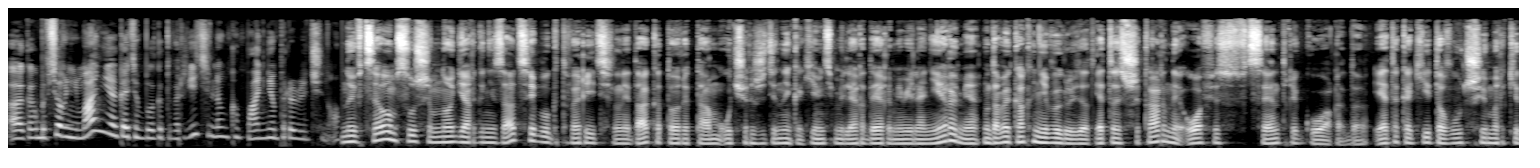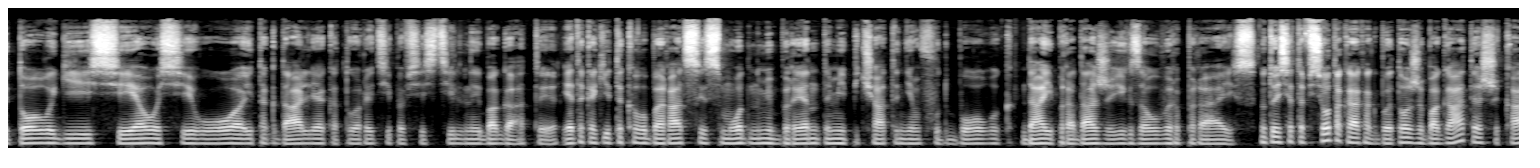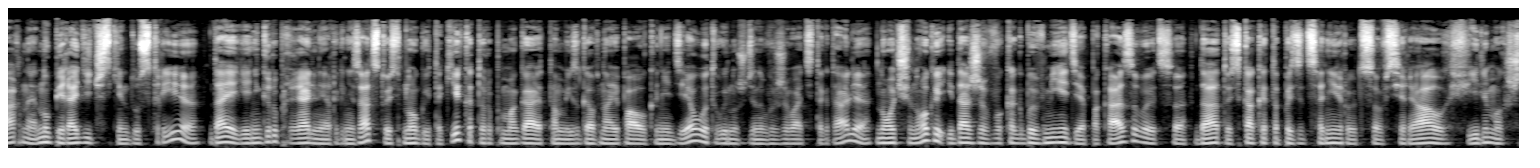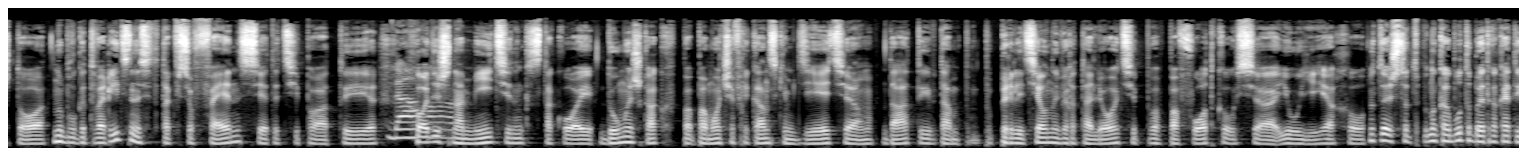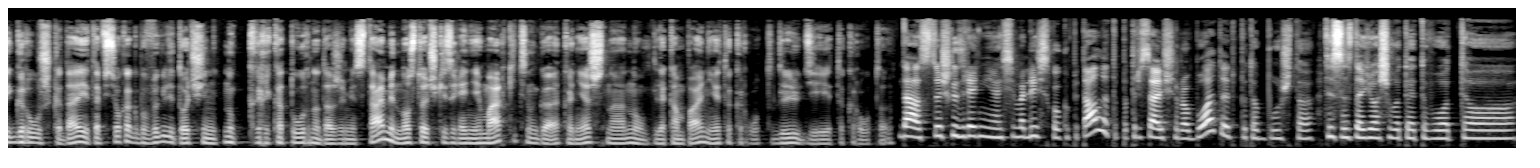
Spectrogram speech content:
э, как бы все внимание к этим благотворительным компаниям привлечено. Ну и в целом, слушай, многие организации благотворительные, да, которые там учреждены какими-нибудь миллиардерами, миллионерами, ну давай, как они выглядят? Это шикарный офис в центре города, это какие-то лучшие маркетологи, SEO, SEO и так далее, которые типа все стильные, богатые. Это какие-то коллаборации с модными брендами, печатанием футболок, да, и продажи их за оверпрайс. Ну, то есть это все такая как бы тоже богатая, шикарная, ну, периодически индустрия. Да, я, я не говорю про реальные организации, то есть много и таких, которые помогают там из говна и палок они делают, вынуждены выживать и так далее. Но очень много и даже в, как бы в медиа показывается, да, то есть как это позиционируется в сериалах, фильмах, что, ну, благотворительность это так все fancy, это типа ты да. ходишь на meeting с такой, думаешь, как помочь африканским детям, да, ты там прилетел на вертолете, пофоткался и уехал. Ну, то есть, это, ну, как будто бы это какая-то игрушка, да, и это все как бы выглядит очень, ну, карикатурно даже местами, но с точки зрения маркетинга, конечно, ну, для компании это круто, для людей это круто. Да, с точки зрения символического капитала это потрясающе работает, потому что ты создаешь вот это вот э,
